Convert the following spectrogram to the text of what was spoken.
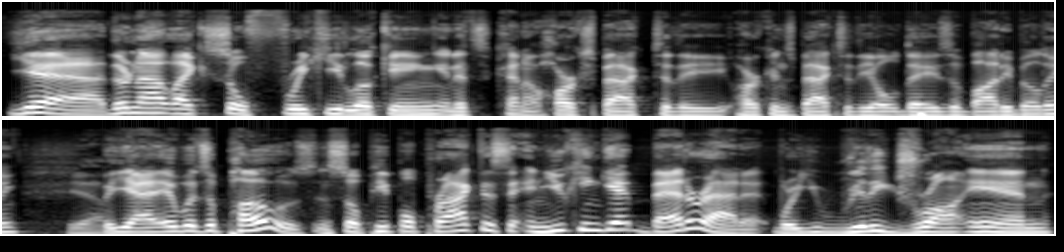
Yeah, they're not like so freaky looking, and it's kind of harks back to the harkens back to the old days of bodybuilding. Yeah. But yeah, it was a pose, and so people practice it, and you can get better at it where you really draw in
